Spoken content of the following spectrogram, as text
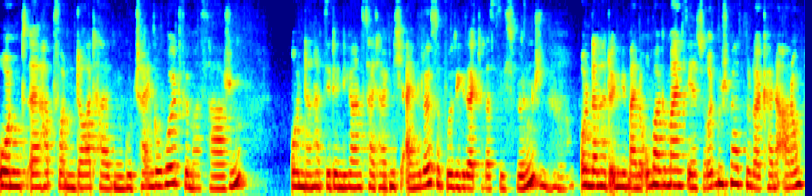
und äh, habe von dort halt einen Gutschein geholt für Massagen. Und dann hat sie den die ganze Zeit halt nicht eingelöst, obwohl sie gesagt hat, dass sie es wünscht. Mhm. Und dann hat irgendwie meine Oma gemeint, sie hätte Rückenschmerzen oder keine Ahnung.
